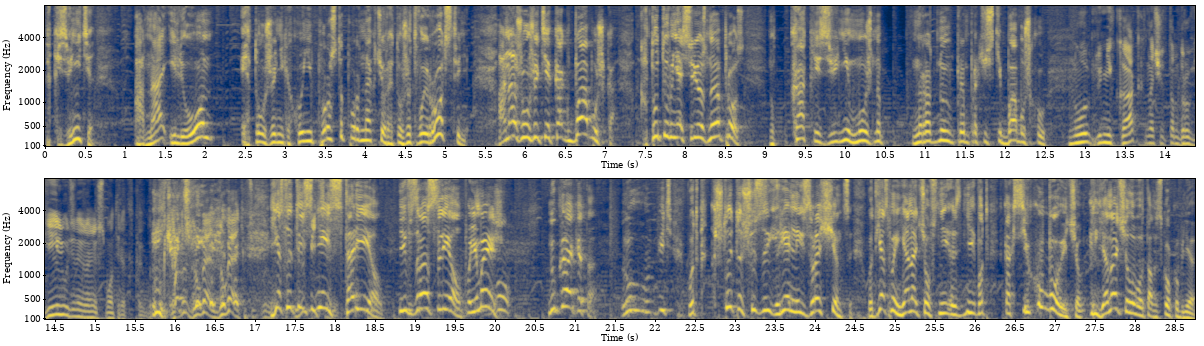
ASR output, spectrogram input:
так извините, она или он это уже никакой не просто порноактер, это уже твой родственник. Она же уже тебе как бабушка. А тут у меня серьезный вопрос. Ну как, извини, можно на родную прям практически бабушку. Ну, никак, значит, там другие люди, наверное, смотрят. Как бы. Другая, другая. Если ты с ней старел и взрослел, понимаешь? Ну. Ну как это? Ну, ведь, вот что это, что за реальные извращенцы? Вот я, смотри, я начал с ней, с ней- вот как с Якубовичем. Я начал его там, сколько мне,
